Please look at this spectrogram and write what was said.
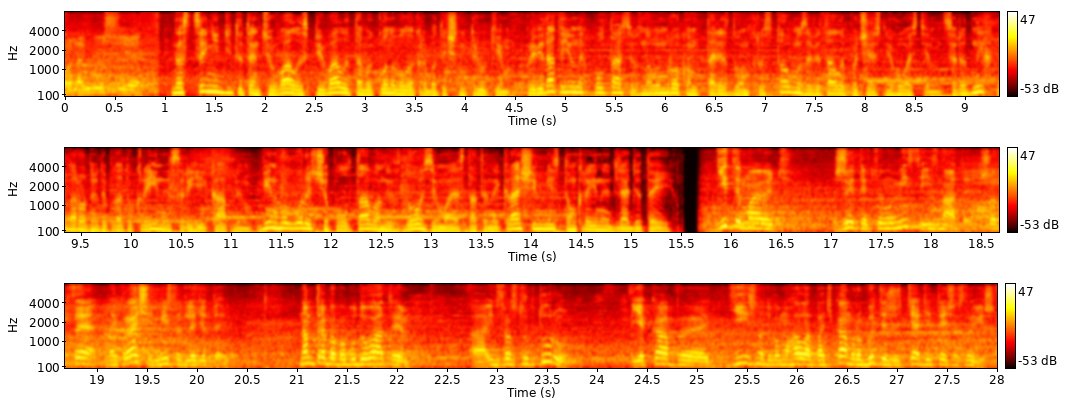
вона вміщує. На сцені діти танцювали, співали та виконували акробатичні трюки. Привітати юних полтавців з Новим роком та Різдвом Христовим завітали почесні гості. Серед них народний депутат України Сергій Каплін. Він говорить, що Полтава невдовзі має стати найкращим містом країни для дітей. Діти мають жити в цьому місті і знати, що це найкраще місто для дітей. Нам треба побудувати е, інфраструктуру, яка б е, дійсно допомагала батькам робити життя дітей щасливішим.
